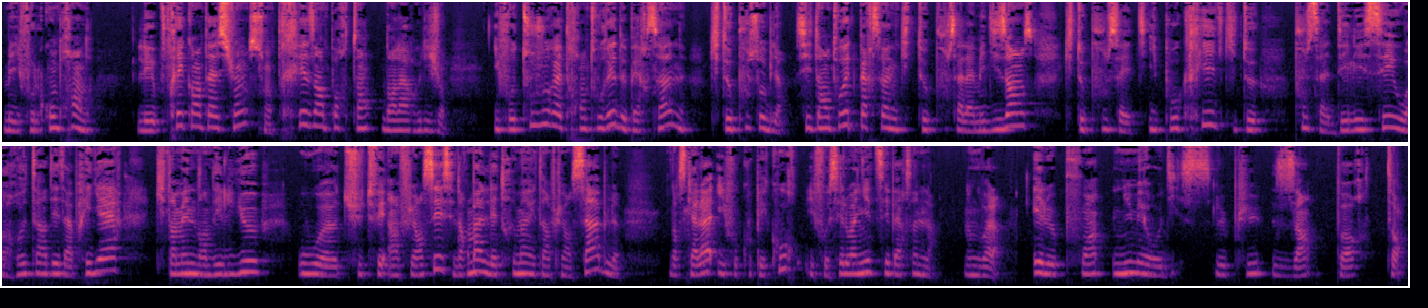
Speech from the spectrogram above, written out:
mais il faut le comprendre. Les fréquentations sont très importantes dans la religion. Il faut toujours être entouré de personnes qui te poussent au bien. Si tu es entouré de personnes qui te poussent à la médisance, qui te poussent à être hypocrite, qui te poussent à délaisser ou à retarder ta prière, qui t'emmènent dans des lieux où euh, tu te fais influencer, c'est normal, l'être humain est influençable. Dans ce cas-là, il faut couper court, il faut s'éloigner de ces personnes-là. Donc voilà. Et le point numéro 10, le plus important.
